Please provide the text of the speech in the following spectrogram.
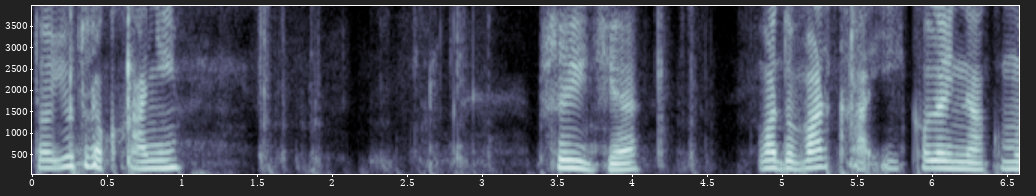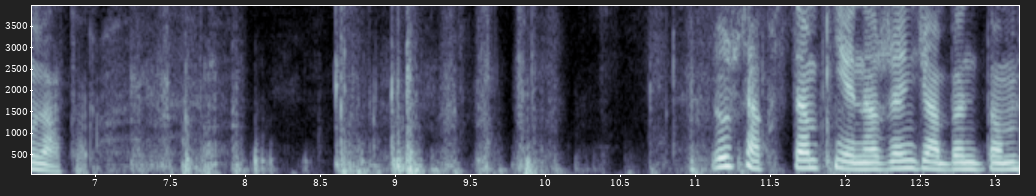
to jutro, kochani, przyjdzie ładowarka i kolejny akumulator. Już tak wstępnie narzędzia będą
